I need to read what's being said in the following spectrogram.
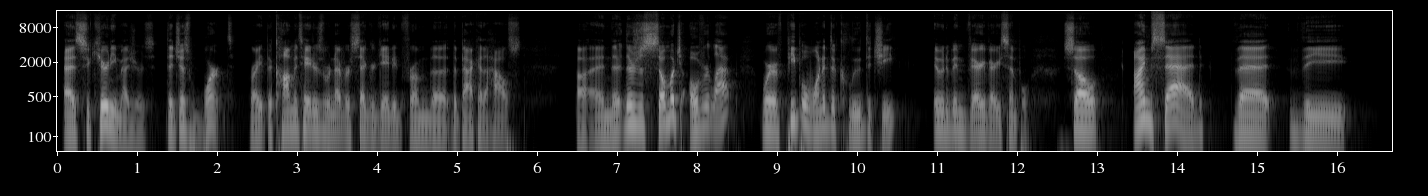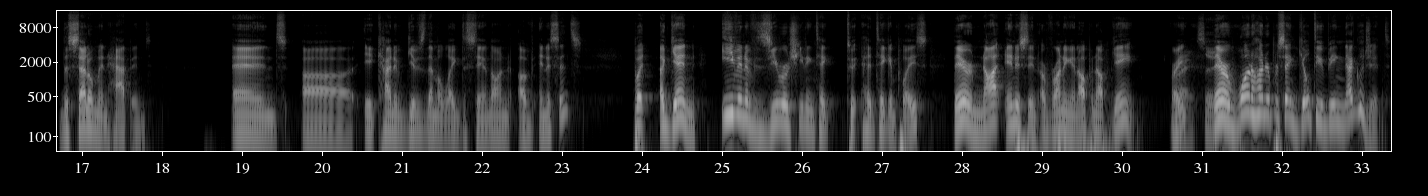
as security measures that just weren't, right? The commentators were never segregated from the the back of the house. Uh, and there, there's just so much overlap where if people wanted to collude to cheat, it would have been very very simple. So, I'm sad that the the settlement happened and uh, it kind of gives them a leg to stand on of innocence. But again, even if zero cheating take, to, had taken place, they are not innocent of running an up and up game, right? Right, so- They're 100% guilty of being negligent.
